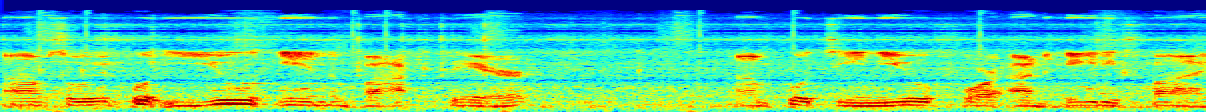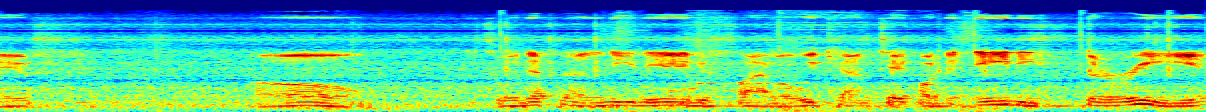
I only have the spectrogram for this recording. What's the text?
Um, so we put you in back there. I'm putting you for an 85. Oh, so we definitely need the 85, but we can take out the 83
